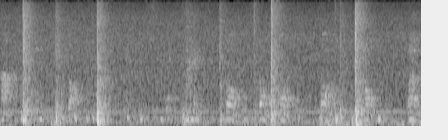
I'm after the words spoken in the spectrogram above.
パンボンボンボンボンボンボンワンワンワン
